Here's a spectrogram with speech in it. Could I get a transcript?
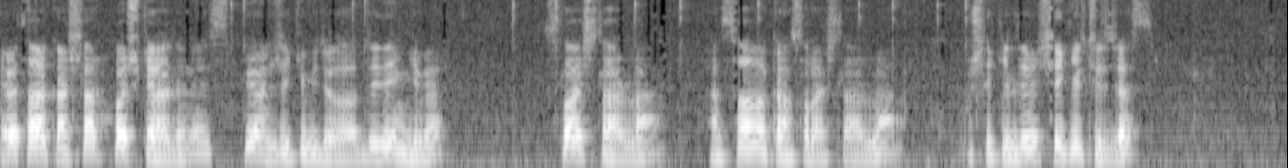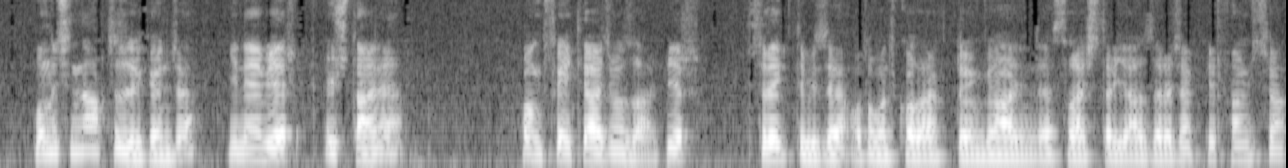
Evet arkadaşlar hoş geldiniz. Bir önceki videoda dediğim gibi slashlarla yani sağa bakan slashlarla bu şekilde bir şekil çizeceğiz. Bunun için ne yapacağız ilk önce? Yine bir 3 tane fonksiyon ihtiyacımız var. Bir sürekli bize otomatik olarak döngü halinde slashları yazdıracak bir fonksiyon.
